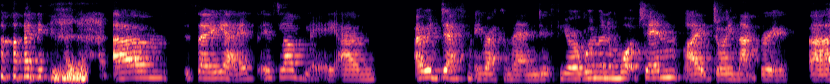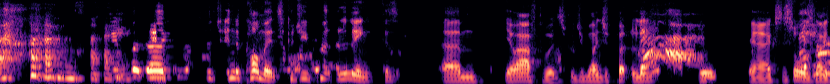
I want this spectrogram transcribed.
um, so yeah, it's, it's lovely. Um, I would definitely recommend if you're a woman and watching, like join that group. Uh, so. the, in the comments, could you put the link? Because um, you know, afterwards, would you mind just put the link? Yeah. Yeah, because it's always nice. like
